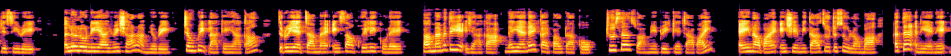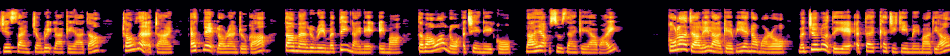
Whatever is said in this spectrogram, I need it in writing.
ပစ္စည်းတွေ အလိုလိုနေရာရွေးရှားတာမျိုးတွေကြုံတွေ့လာခဲ့ရကသူတို့ရဲ့ဂျာမန်အိမ်ဆောင်ခွေးလေးကိုလည်းဘာမှမသိရဲ့အရာကနေရန်နဲ့ကြိုက်ပေါက်တာကိုထူးဆန်းစွာမြင်တွေ့ခဲ့ကြပါတယ်။အဲဒီနောက်ပိုင်းအင်ရှင်မိသားစုတစုလုံးမှာအသက်အန္တရာယ်နဲ့ရင်ဆိုင်ကြုံတွေ့လာခဲ့ရကြောင်းထုံးစံအတိုင်း Ethnic Laurent တို့ကတာမန်လူတွေမသိနိုင်တဲ့အိမ်မှာတဘာဝလွန်အခြေအနေကိုလာရောက်စူးစမ်းခဲ့ရပါတယ်။ကိုလာကြလေးလာခဲ့ပြီးရဲ့နောက်မှာတော့မကျွတ်လွတ်သေးရဲ့အသက်ခက်ကြီးကြီးမိန်းမတယောက်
